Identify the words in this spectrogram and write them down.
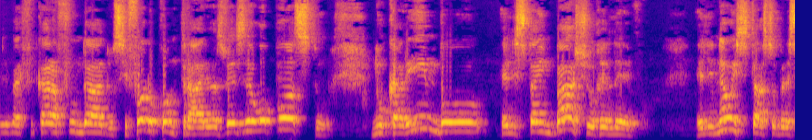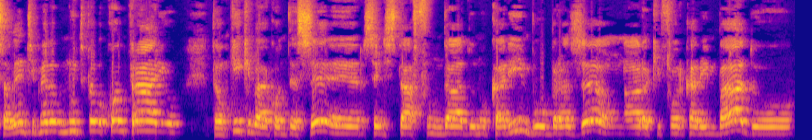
ele vai ficar afundado. Se for o contrário, às vezes é o oposto. No carimbo ele está em baixo relevo. Ele não está sobressalente, muito pelo contrário. Então, o que, que vai acontecer se ele está afundado no carimbo, o brasão, na hora que for carimbado?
